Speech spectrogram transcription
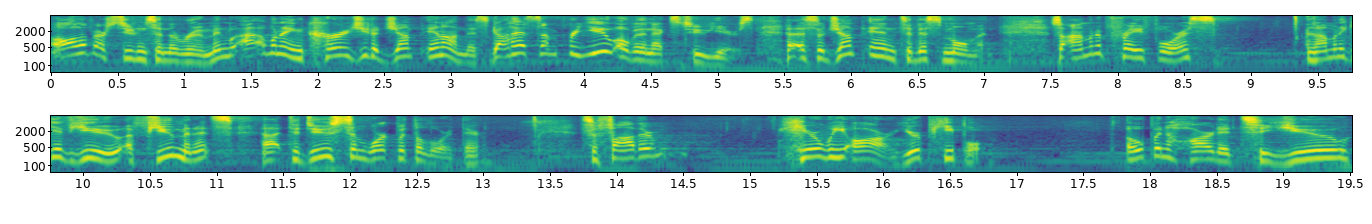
all of our students in the room, and I want to encourage you to jump in on this. God has something for you over the next two years. Uh, so, jump into this moment. So, I'm going to pray for us, and I'm going to give you a few minutes uh, to do some work with the Lord there. So, Father, here we are, your people, open hearted to you,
